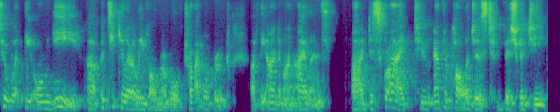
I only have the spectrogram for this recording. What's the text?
to what the Onge, a particularly vulnerable tribal group of the Andaman Islands, uh, described to anthropologist Vishwajit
